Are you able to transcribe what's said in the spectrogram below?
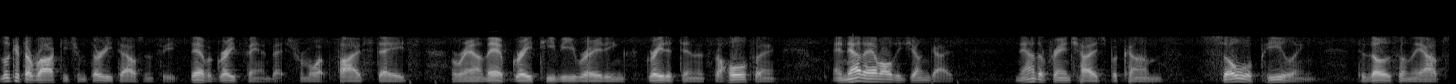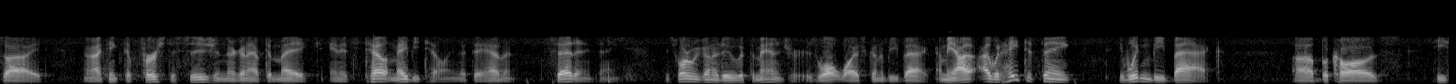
look at the Rockies from thirty thousand feet, they have a great fan base from what five states around. They have great TV ratings, great attendance, the whole thing. And now they have all these young guys. Now the franchise becomes so appealing to those on the outside. And I think the first decision they're going to have to make, and it's tell, maybe telling that they haven't said anything, is what are we going to do with the manager? Is Walt Weiss going to be back? I mean, I, I would hate to think he wouldn't be back uh, because he's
